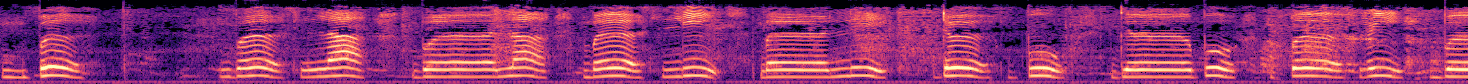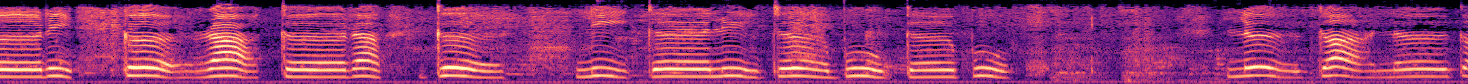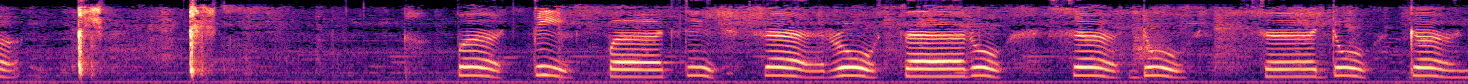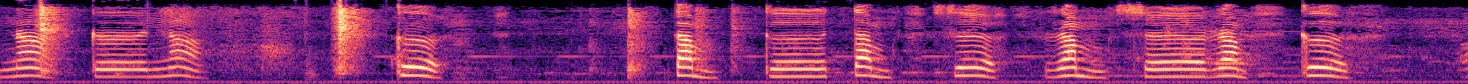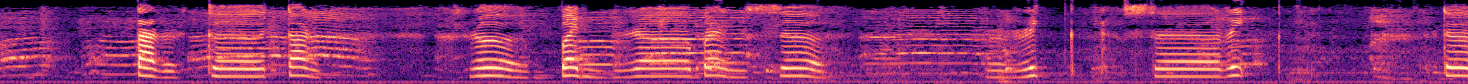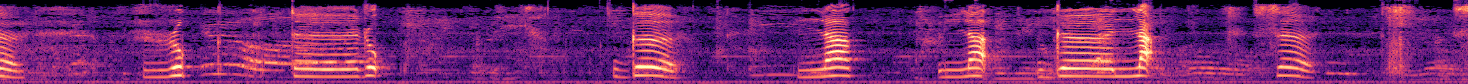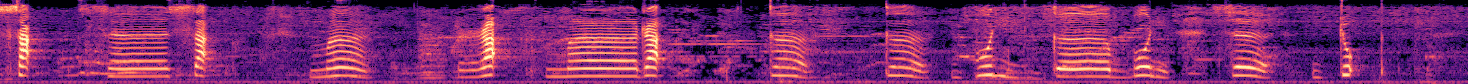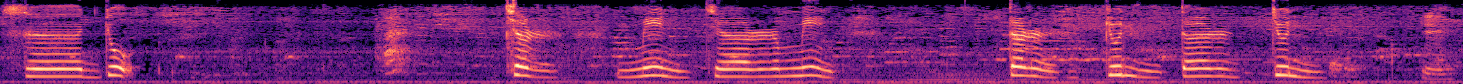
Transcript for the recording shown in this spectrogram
ber bela bela beli beli debu debu beri beri kera kera geli geli gebu gebu. Lega lega peti peti seru seru seduh seduh kena kena ke tam ketam seram seram ke tar ketar reben reben serik serik teruk teruk gelak lak gelak se sak sesak merak merak ke kebun kebun sejuk sejuk. Cermin cermin. Terjun terjun. Okay.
